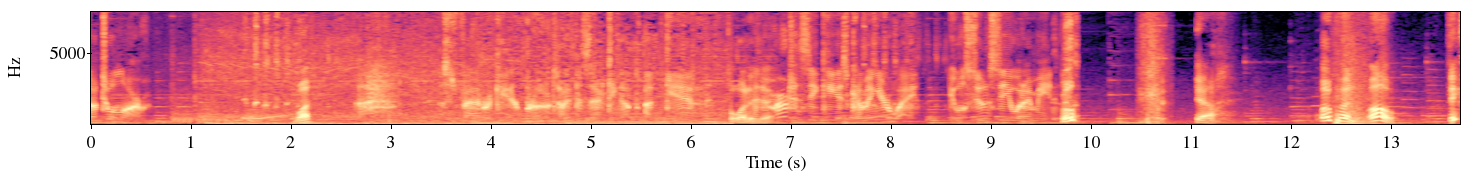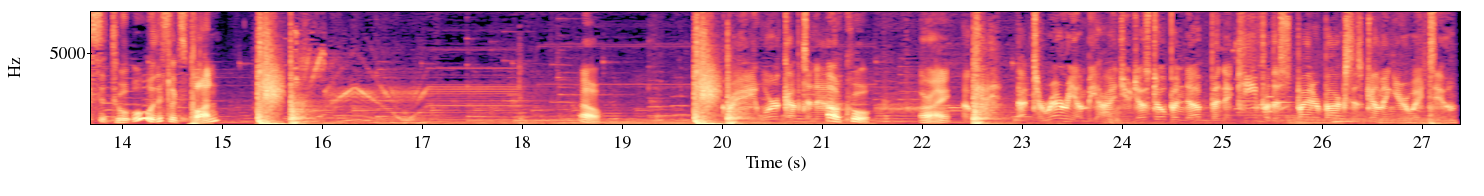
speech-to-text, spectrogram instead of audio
not to alarm. What? Fabricator prototype is acting up again. What is An it? emergency key is coming your way. You will soon see what I mean. Oh! Yeah. Open! Oh! Fix it tool. Ooh, this looks fun. Oh. Great work up to now. Oh, cool. Alright. Okay, that terrarium behind you just opened up, and a key for the spider box is coming your way too.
